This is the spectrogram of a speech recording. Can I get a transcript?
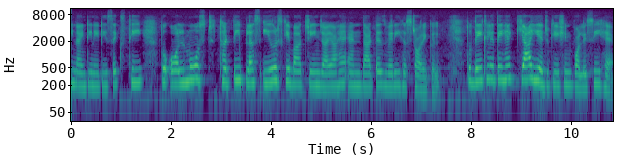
E nineteen eighty six थी तो ऑलमोस्ट थर्टी प्लस ईयर्स के बाद चेंज आया है and that is very historical तो देख लेते हैं क्या ये एजुकेशन पॉलिसी है।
